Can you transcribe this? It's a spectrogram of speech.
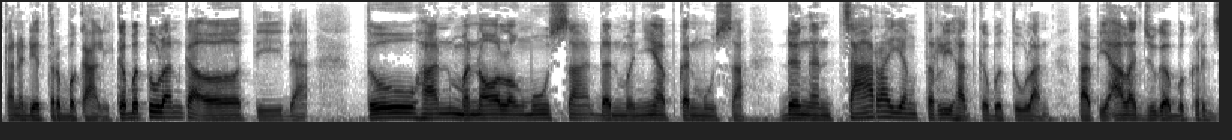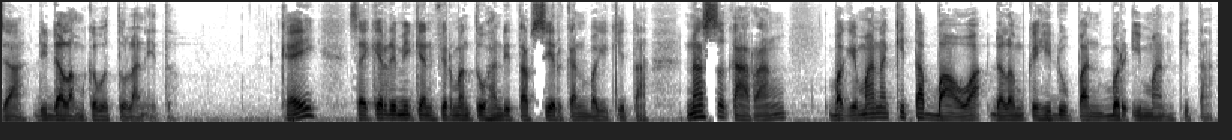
Karena dia terbekali. Kebetulan kah? Oh tidak. Tuhan menolong Musa dan menyiapkan Musa dengan cara yang terlihat kebetulan, tapi Allah juga bekerja di dalam kebetulan itu. Oke, okay? saya kira demikian firman Tuhan ditafsirkan bagi kita. Nah sekarang bagaimana kita bawa dalam kehidupan beriman kita.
